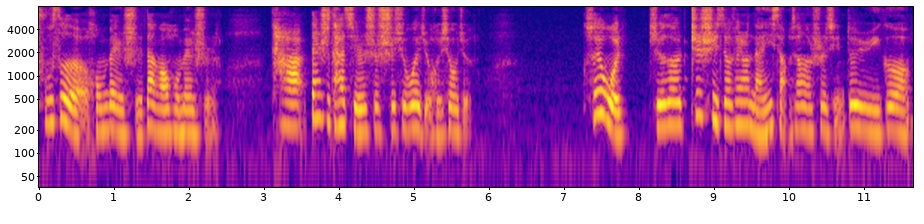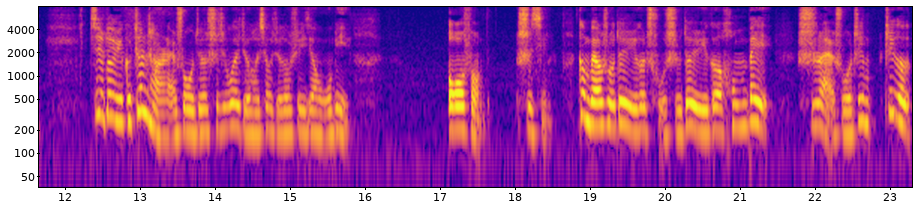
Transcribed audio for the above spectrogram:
出色的烘焙师，蛋糕烘焙师，他，但是他其实是失去味觉和嗅觉，所以我觉得这是一件非常难以想象的事情。对于一个，其实对于一个正常人来说，我觉得失去味觉和嗅觉都是一件无比 awful 的事情，更不要说对于一个厨师，对于一个烘焙。师来说，这这个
